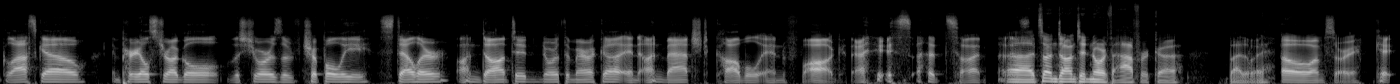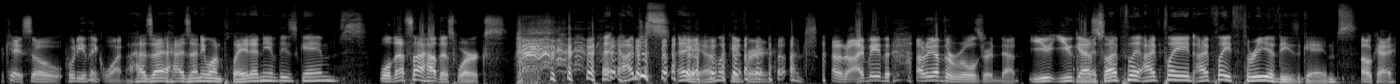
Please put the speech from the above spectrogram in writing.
Glasgow. Imperial Struggle, The Shores of Tripoli, Stellar, Undaunted, North America, and Unmatched, Cobble and Fog. That is a ton. Is- Uh, it's Undaunted North Africa, by the way. oh, I'm sorry. Okay, okay. So who do you think won? Has has anyone played any of these games? Well, that's not how this works. Hey, I'm just hey, I'm looking for. I'm just- I don't know. I made the. I don't have the rules written down. You you guess. so I play. I've played. I played three of these games. okay.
